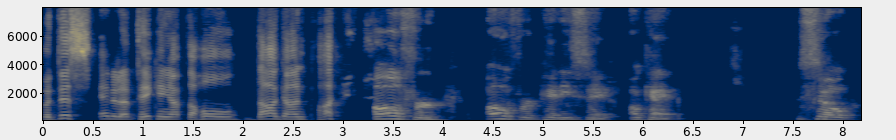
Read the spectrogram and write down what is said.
but this ended up taking up the whole doggone pot. Oh, for oh, for pity's sake! Okay, so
